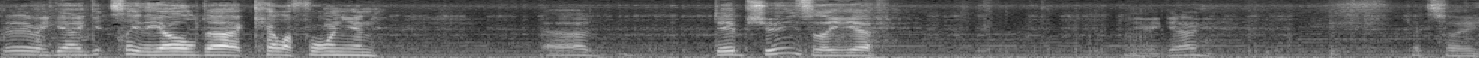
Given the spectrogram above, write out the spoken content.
There we go. Get see the old uh, Californian uh, Deb shoes. The uh, there we go. Let's see.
